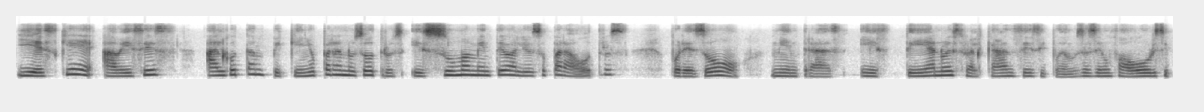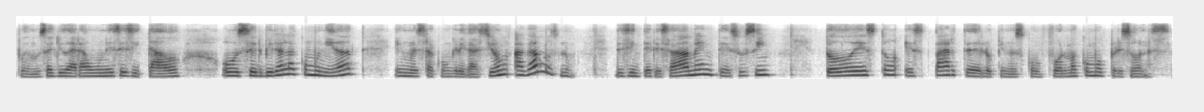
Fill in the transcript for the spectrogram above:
Y es que a veces algo tan pequeño para nosotros es sumamente valioso para otros. Por eso, mientras a nuestro alcance, si podemos hacer un favor, si podemos ayudar a un necesitado o servir a la comunidad en nuestra congregación, hagámoslo. Desinteresadamente, eso sí, todo esto es parte de lo que nos conforma como personas.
